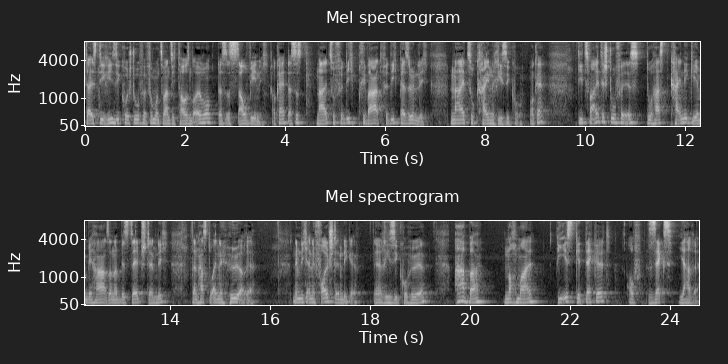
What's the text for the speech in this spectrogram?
da ist die Risikostufe 25.000 Euro. Das ist sau wenig. Okay, das ist nahezu für dich privat, für dich persönlich nahezu kein Risiko. Okay. Die zweite Stufe ist, du hast keine GmbH, sondern bist selbstständig. Dann hast du eine höhere, nämlich eine vollständige äh, Risikohöhe. Aber nochmal, die ist gedeckelt auf sechs Jahre.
